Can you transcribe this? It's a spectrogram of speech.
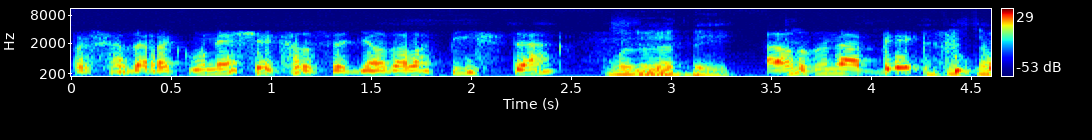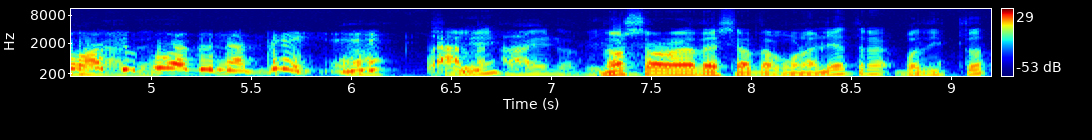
Però s'ha de reconèixer que el senyor de la pista Ho ha Sí. donat bé. ha donat bé, Aquesta suposo vegada. que ho ha donat bé, eh? Clar, Sí? Bueno, mira. No s'haurà deixat alguna lletra? Ho ha dit tot?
